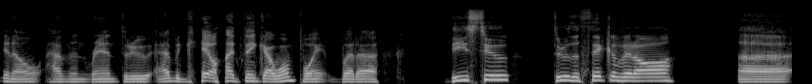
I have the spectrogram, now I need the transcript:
you know, having ran through Abigail, I think, at one point. But uh, these two, through the thick of it all, uh,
